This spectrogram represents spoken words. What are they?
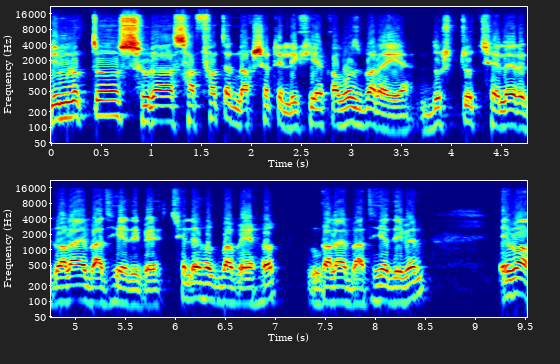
নিম্নোক্ত সুরা সাফাতের নকশাটি লিখিয়া কবজ বানাইয়া দুষ্টু ছেলের গলায় বাঁধিয়ে দিবে। ছেলে হোক বা মেয়ে হোক, গলায় বাঁধিয়ে দিবেন এবং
